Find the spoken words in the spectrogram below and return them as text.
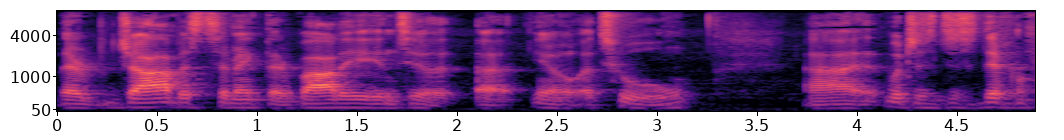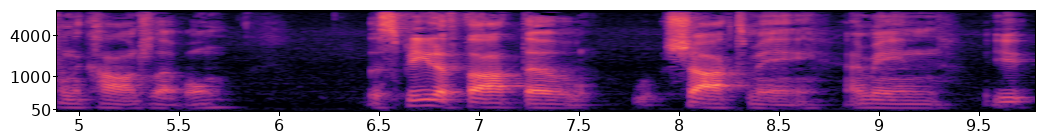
Their job is to make their body into a, you know a tool, uh, which is just different from the college level. The speed of thought, though, shocked me. I mean, you,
